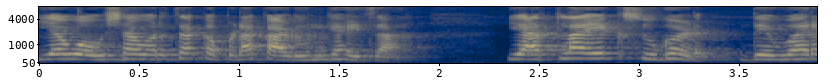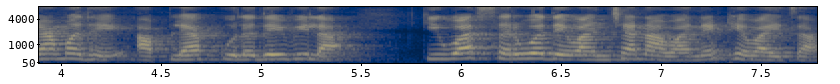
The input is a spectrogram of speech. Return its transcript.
या वंशावरचा कपडा काढून घ्यायचा. यातला एक सुघड देव्हाऱ्यामध्ये आपल्या कुलदेवीला किंवा सर्व देवांच्या नावाने ठेवायचा.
